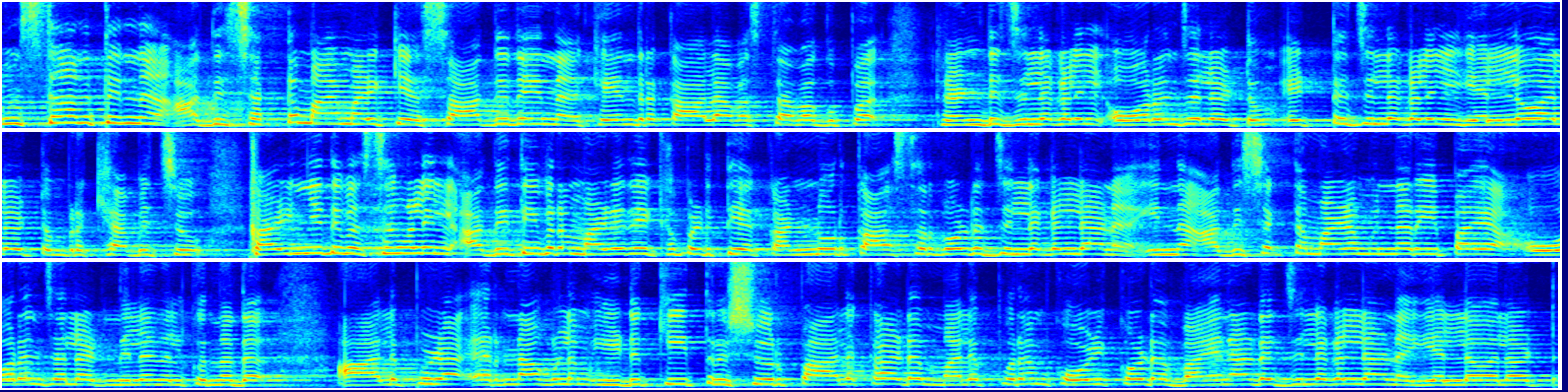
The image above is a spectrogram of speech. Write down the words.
സംസ്ഥാനത്ത് ഇന്ന് അതിശക്തമായ മഴയ്ക്ക് സാധ്യതയെന്ന് കേന്ദ്ര കാലാവസ്ഥാ വകുപ്പ് രണ്ട് ജില്ലകളിൽ ഓറഞ്ച് അലേർട്ടും എട്ട് ജില്ലകളിൽ യെല്ലോ അലേർട്ടും പ്രഖ്യാപിച്ചു. കഴിഞ്ഞ ദിവസങ്ങളിൽ അതിതീവ്ര മഴ രേഖപ്പെടുത്തിയ കണ്ണൂർ കാസർഗോഡ് ജില്ലകളിലാണ് ഇന്ന് അതിശക്ത മഴ മുന്നറിയിപ്പായ ഓറഞ്ച് അലേർട്ട് നിലനിൽക്കുന്നത്. ആലപ്പുഴ എറണാകുളം ഇടുക്കി തൃശൂർ പാലക്കാട് മലപ്പുറം കോഴിക്കോട് വയനാട് ജില്ലകളിലാണ് യെല്ലോ അലേർട്ട്.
